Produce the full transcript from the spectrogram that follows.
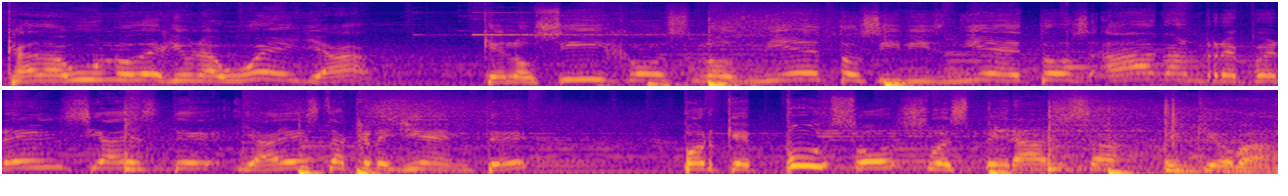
cada uno deje una huella que los hijos, los nietos y bisnietos hagan referencia a este y a esta creyente porque puso su esperanza en Jehová.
